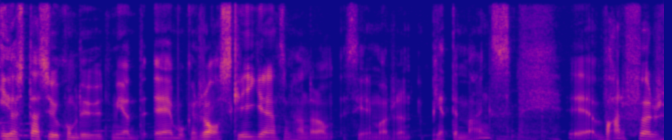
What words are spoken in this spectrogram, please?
I höstas så kom du ut med eh, boken Raskrigaren som handlar om seriemördaren Peter Mangs. Eh, varför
